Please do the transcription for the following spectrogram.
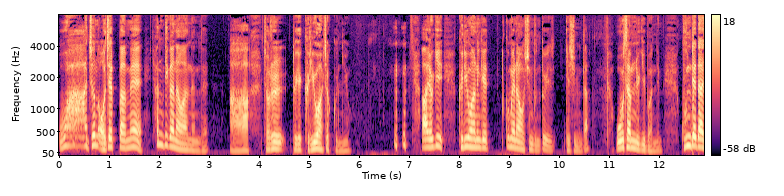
와, 전 어젯밤에 현디가 나왔는데 아, 저를 되게 그리워하셨군요. 아, 여기 그리워하는 게 꿈에 나오신 분 또 계십니다. 5362번님. 군대 다,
